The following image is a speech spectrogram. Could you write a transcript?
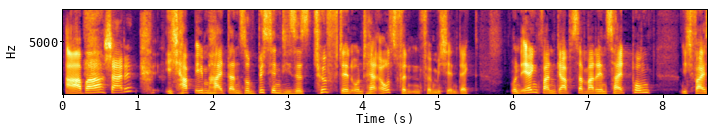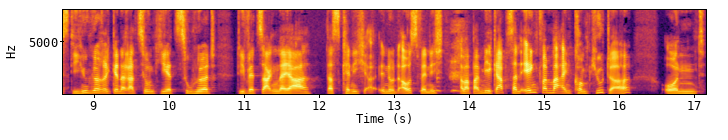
Aber Schade. ich habe eben halt dann so ein bisschen dieses Tüfteln und Herausfinden für mich entdeckt. Und irgendwann gab es dann mal den Zeitpunkt, ich weiß, die jüngere Generation, die jetzt zuhört, die wird sagen, naja, das kenne ich in- und auswendig. Aber bei mir gab es dann irgendwann mal einen Computer und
